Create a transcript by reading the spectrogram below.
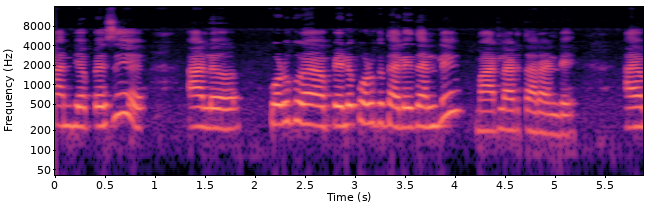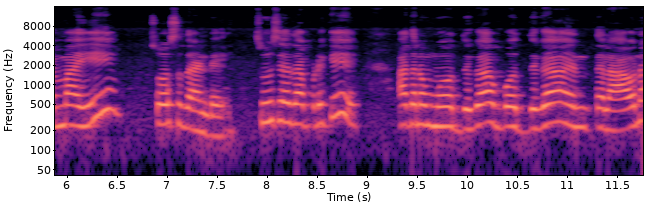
అని చెప్పేసి వాళ్ళు కొడుకు పెళ్ళి కొడుకు తల్లిదండ్రి మాట్లాడతారండి. ఆ అమ్మాయి చూస్తుందండి. చూసేటప్పటికి అతను మొద్దుగా బొద్దుగా ఇంత లావున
